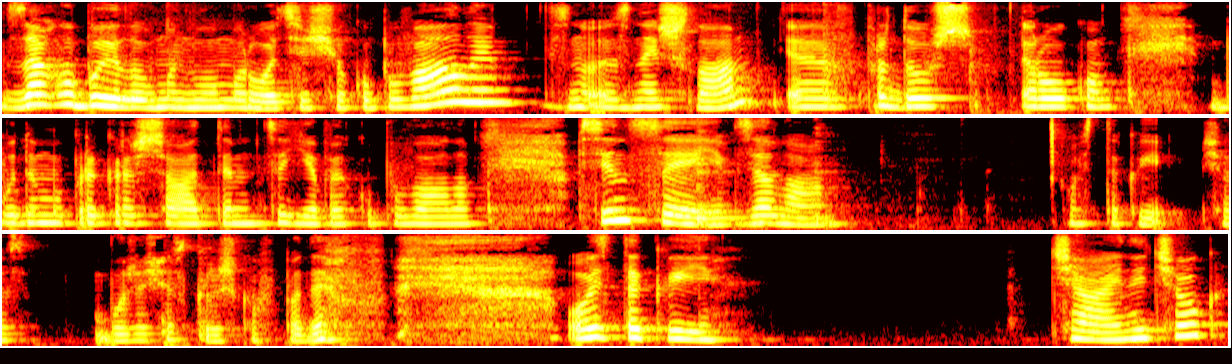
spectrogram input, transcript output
загубили в минулому році, що купували, знайшла е, впродовж року. Будемо прикрашати. Це Єва купувала. В сінсеї взяла ось такий. Щас, боже, зараз кришка впаде. Ось такий чайничок.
